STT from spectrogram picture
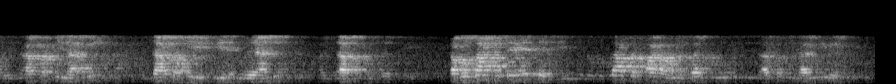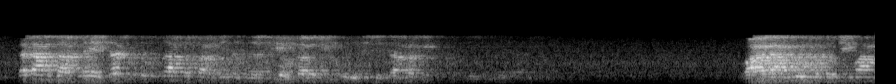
اضافہ کی لاگی اضافہ کی بیانی اضافہ کی ذاتی کم مصاف سے ہے کہ چیز تو مصاف پر پار اور نظر کی اضافہ کی لاگی ہے تکا مصاف نے اضافہ تو مصاف پر پار نہیں نظر کی اور کبھی کو اضافہ کی وعلى عمود الإمام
